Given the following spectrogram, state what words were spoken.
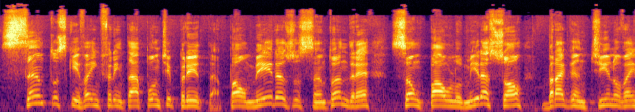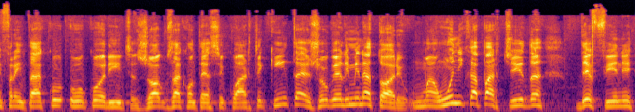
Santos que vai enfrentar a Ponte Preta. Palmeiras, o Santo André, São Paulo, Mirassol, Bragantino vai enfrentar o Corinthians. Jogos acontecem quarta e quinta, é jogo eliminatório. Uma única partida define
